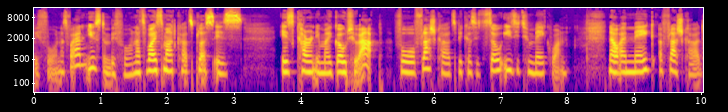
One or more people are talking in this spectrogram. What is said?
before. And that's why I hadn't used them before. And that's why Smartcards Plus is is currently my go-to app for flashcards because it's so easy to make one. Now I make a flashcard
